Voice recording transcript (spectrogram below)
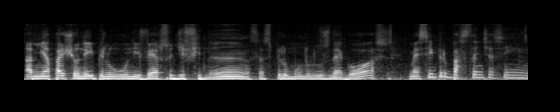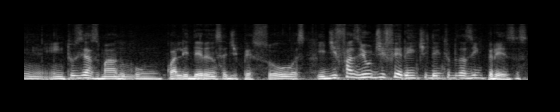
A me apaixonei pelo universo de finanças, pelo mundo dos negócios, mas sempre bastante assim entusiasmado Hum. com, com a liderança de pessoas e de fazer o diferente dentro das empresas.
